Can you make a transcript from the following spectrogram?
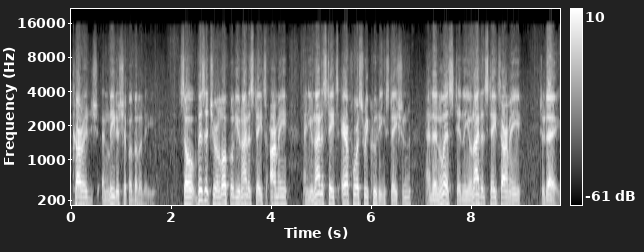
courage, and leadership ability. So visit your local United States Army and United States Air Force recruiting station and enlist in the United States Army today.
